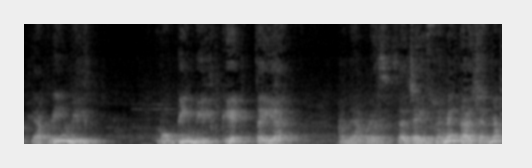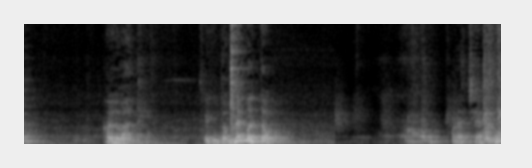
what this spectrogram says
એટલે આપણી મિલ્ક, રોટી મિલ્ક કેક તૈયાર. અને આપણે સજાવીશું એને ગાજરના હલવાથી. એ હું તમને બતાવું. આ છે આપણો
